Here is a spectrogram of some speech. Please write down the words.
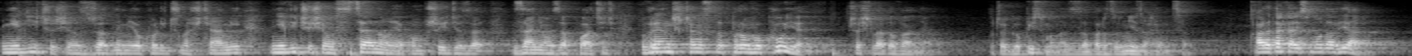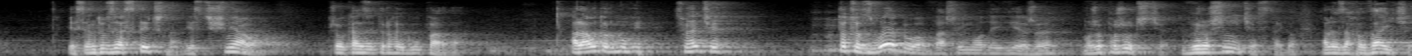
nie liczy się z żadnymi okolicznościami, nie liczy się z ceną, jaką przyjdzie za, za nią zapłacić, wręcz często prowokuje prześladowania, do czego pismo nas za bardzo nie zachęca. Ale taka jest młoda wiara. Jest entuzjastyczna, jest śmiała, przy okazji trochę głupawa. Ale autor mówi: Słuchajcie, to, co złe było w waszej młodej wierze, może porzućcie, wyrośnijcie z tego, ale zachowajcie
